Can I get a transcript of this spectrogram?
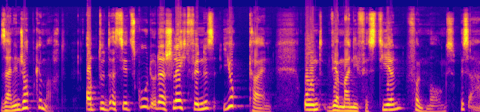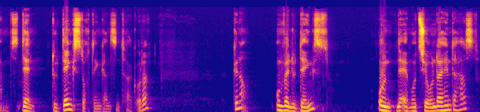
seinen Job gemacht. Ob du das jetzt gut oder schlecht findest, juckt keinen. Und wir manifestieren von morgens bis abends. Denn du denkst doch den ganzen Tag, oder? Genau. Und wenn du denkst und eine Emotion dahinter hast,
